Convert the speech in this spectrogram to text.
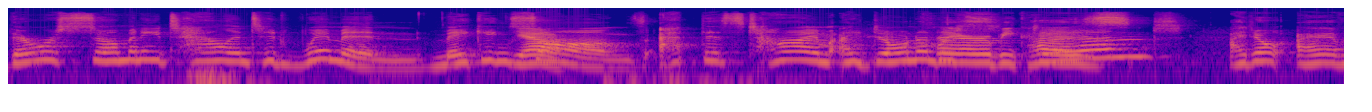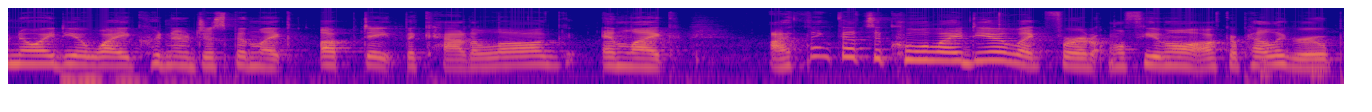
There were so many talented women making Yeah. songs at this time. I don't Claire, understand. because I don't I have no idea why it couldn't have just been like update the catalog and like I think that's a cool idea. Like for an all female a cappella group,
